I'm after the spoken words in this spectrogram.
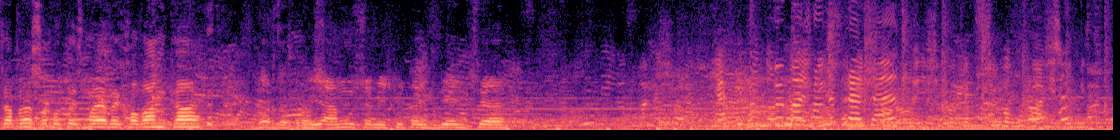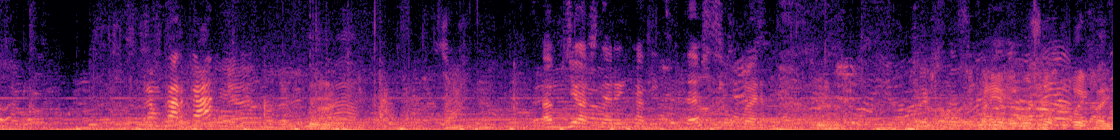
Zapraszam, bo to jest moja wychowanka. Bardzo proszę. Ja muszę mieć tutaj zdjęcie. Jaki to wymarzony prezent? Przygotowanie do. Bramkarka? A wzięłaś na rękawicy też? Super. Panie, muszę tutaj kleić.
